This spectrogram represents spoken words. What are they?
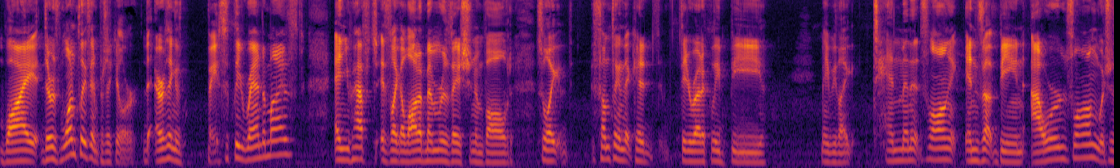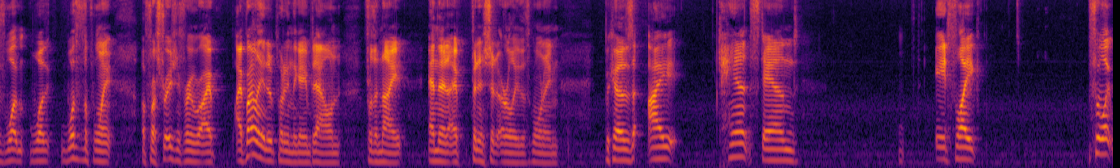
why there's one place in particular that everything is basically randomized and you have to it's like a lot of memorization involved. So like something that could theoretically be maybe like 10 minutes long ends up being hours long which is what what what's the point of frustration for me where i i finally ended up putting the game down for the night and then i finished it early this morning because i can't stand it's like so like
